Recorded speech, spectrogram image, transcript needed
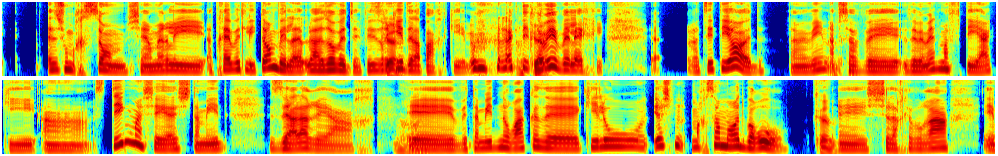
איזשהו מחסום שאומר לי, את חייבת לטעום ולעזוב את זה, ותזרקי כן. את זה לפח, כאילו, רק אוקיי. תטעמי ולכי. רציתי עוד, אתה מבין? עכשיו, אה, זה באמת מפתיע, כי הסטיגמה שיש תמיד זה על הריח, אה, ותמיד נורא כזה, כאילו, יש מחסום מאוד ברור. כן. אה, של החברה,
